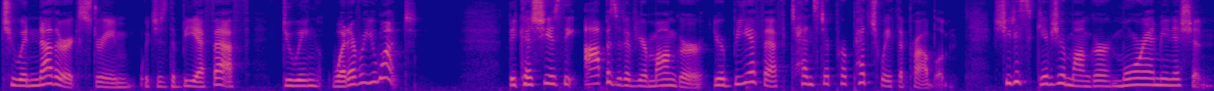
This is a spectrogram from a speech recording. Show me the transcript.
to another extreme, which is the BFF, doing whatever you want. Because she is the opposite of your monger, your BFF tends to perpetuate the problem. She just gives your monger more ammunition.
